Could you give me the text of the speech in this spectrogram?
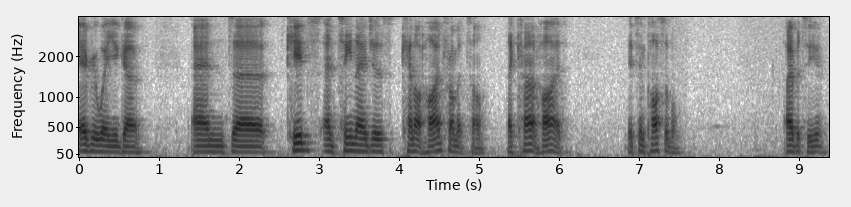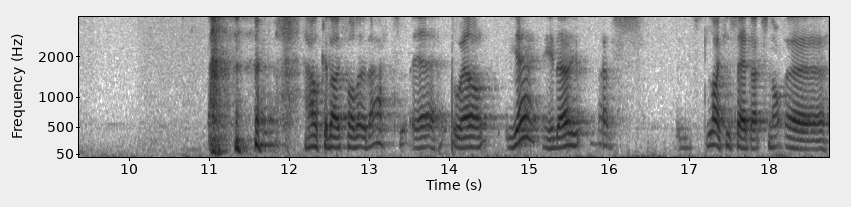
everywhere you go. And uh, kids and teenagers cannot hide from it, Tom. They can't hide. It's impossible. Over to you. How could I follow that? Yeah, well, yeah, you know, that's it's, like you said, that's not uh,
